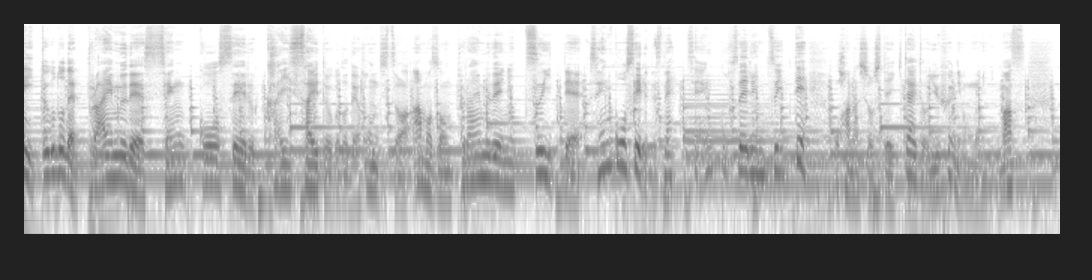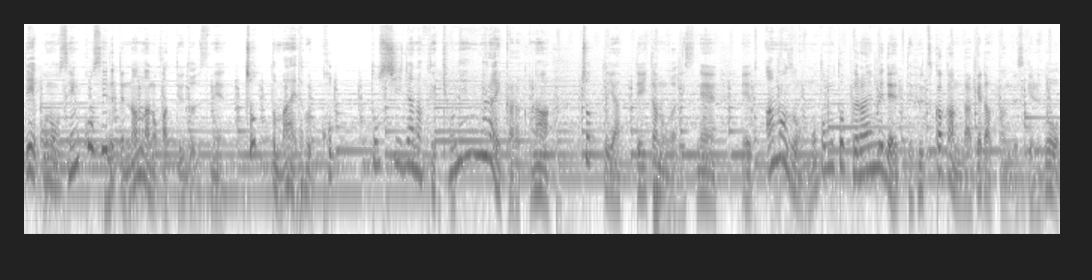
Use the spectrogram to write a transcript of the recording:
はい、ということで、プライムデー先行セール開催ということで、本日は Amazon プライムデーについて、先行セールですね、先行セールについてお話をしていきたいというふうに思います。で、この先行セールって何なのかっていうとですね、ちょっと前、多分今年じゃなくて去年ぐらいからかな、ちょっとやっていたのがですね、えー、と Amazon もともとプライムデーって2日間だけだったんですけれど、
